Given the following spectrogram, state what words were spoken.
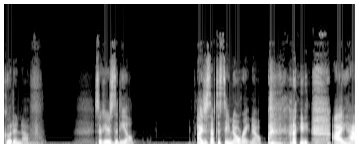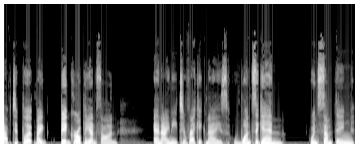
good enough. So here's the deal I just have to say no right now. I, I have to put my big girl pants on and I need to recognize once again when something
